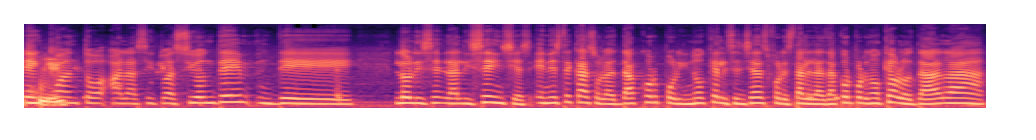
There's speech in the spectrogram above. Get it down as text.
en cuanto a la situación de, de las licencias, en este caso las da Corporinoquia, licencias forestales, las da Corporinoquia o los da la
